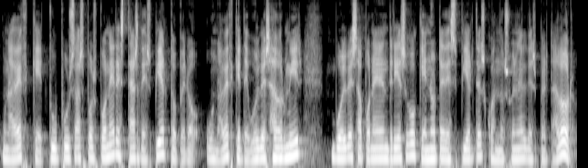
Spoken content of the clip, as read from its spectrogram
una vez que tú pulsas posponer estás despierto, pero una vez que te vuelves a dormir, vuelves a poner en riesgo que no te despiertes cuando suene el despertador,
